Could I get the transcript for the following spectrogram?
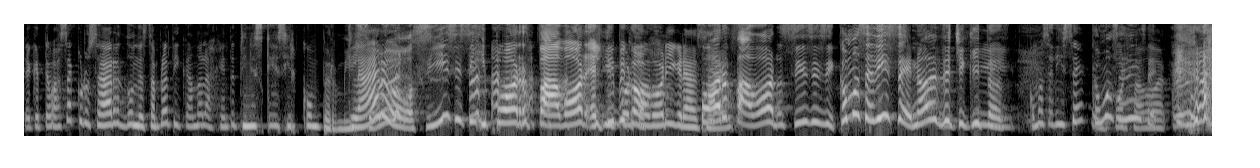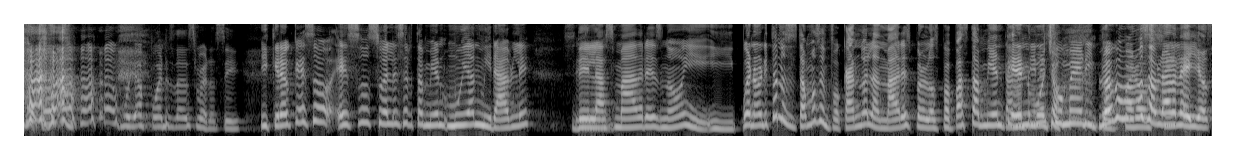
de, que te vas a cruzar donde están platicando la gente, tienes que decir con permiso. Claro, sí, sí, sí. Y por favor, el típico. por favor y gracias. Por favor, sí, sí, sí. ¿Cómo se dice, no? Desde chiquitos. ¿Cómo se dice? ¿Cómo se dice? muy a fuerzas, pero sí. Y creo que eso, eso suele ser también muy admirable de las madres, ¿no? Y, bueno, ahorita nos estamos enfocando en las madres, pero los papás también, tienen, mucho. Su mérito, Luego vamos a hablar de ellos.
